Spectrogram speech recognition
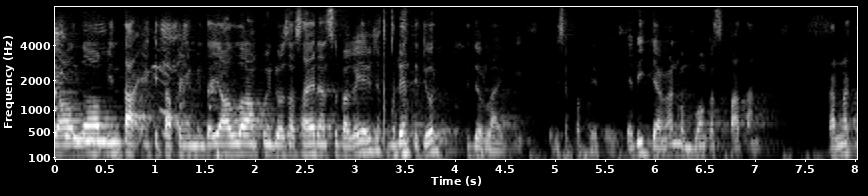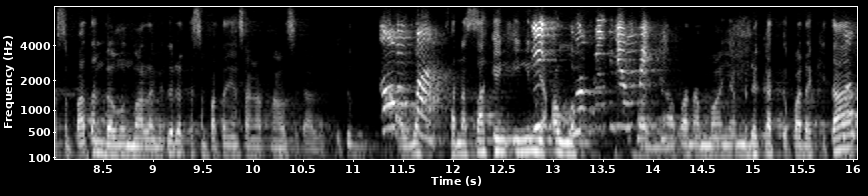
Ya Allah minta yang kita pengen minta, ya Allah ampuni dosa saya dan sebagainya. Ya kemudian tidur tidur lagi. Jadi seperti itu. Jadi jangan membuang kesempatan. Karena kesempatan bangun malam itu adalah kesempatan yang sangat mahal sekali. Itu Allah karena saking inginnya Allah apa namanya mendekat kepada kita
